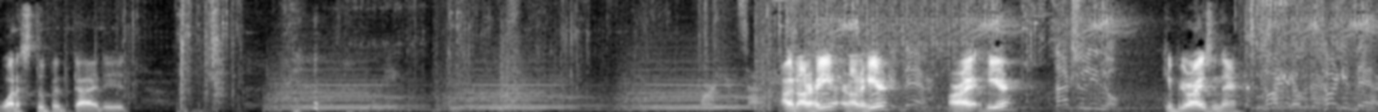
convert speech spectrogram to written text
What a stupid guy, dude. Another here, another here. Target there. All right, here. Actually, no. Keep your eyes in there. Target, target there.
